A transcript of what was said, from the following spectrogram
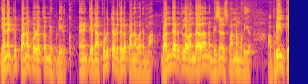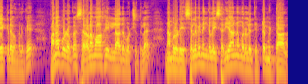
எனக்கு பணப்புழக்கம் எப்படி இருக்கும்? எனக்கு நான் கொடுத்த இடத்துல பணம் வருமா? வந்த இடத்துல வந்தால் தான் நான் பிஸ்னஸ் பண்ண முடியும். அப்படின்னு கேட்குறவங்களுக்கு பணப்புழக்கம் சரளமாக இல்லாத பட்சத்தில் நம்மளுடைய செலவினங்களை சரியான முறையில் திட்டமிட்டால்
